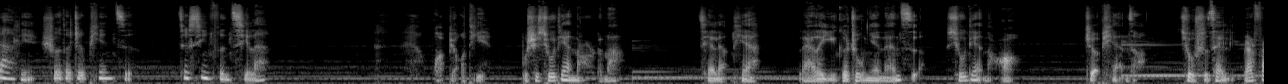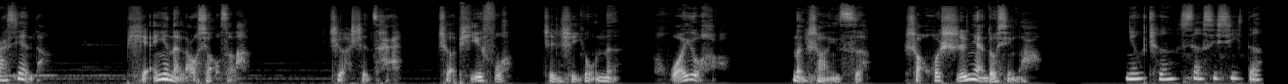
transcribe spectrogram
大脸说到这片子，就兴奋起来。我表弟不是修电脑的吗？前两天来了一个中年男子修电脑，这片子就是在里边发现的，便宜那老小子了。这身材，这皮肤，真是又嫩，活又好，能上一次，少活十年都行啊！牛成笑嘻嘻的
